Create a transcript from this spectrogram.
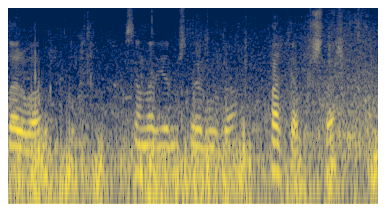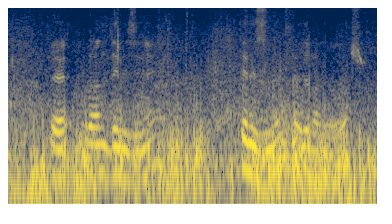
Yatlar var. İnsanlar gelmişler burada. Park yapmışlar. Ve buranın denizini denizinden faydalanıyorlar.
